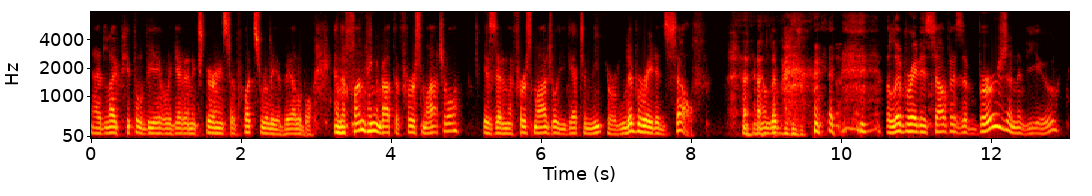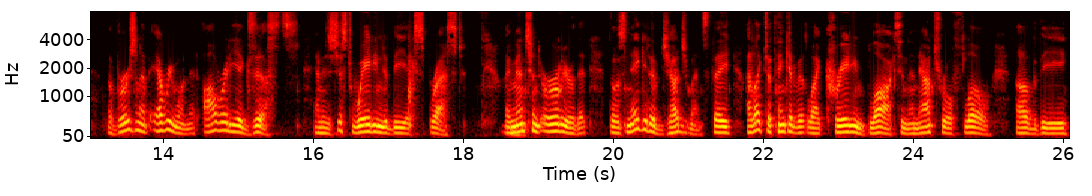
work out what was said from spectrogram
I'd like people to be able to get an experience of what's really available. And the fun thing about the first module is that in the first module, you get to meet your liberated self. The, liber- the liberated self is a version of you, a version of everyone that already exists and is just waiting to be expressed. I mm-hmm. mentioned earlier that those negative judgments, they I like to think of it like creating blocks in the natural flow of the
